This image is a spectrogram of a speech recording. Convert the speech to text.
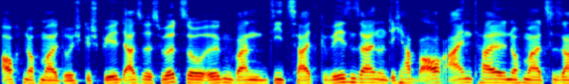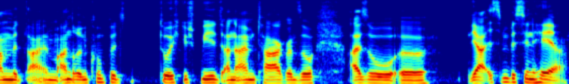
auch nochmal durchgespielt. Also es wird so irgendwann die Zeit gewesen sein und ich habe auch einen Teil nochmal zusammen mit einem anderen Kumpel durchgespielt an einem Tag und so. Also äh, ja, ist ein bisschen her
